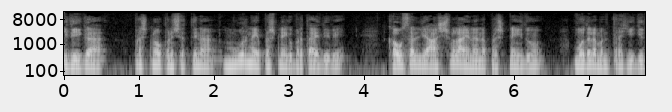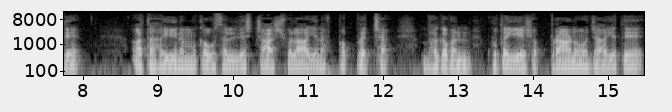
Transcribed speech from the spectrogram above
ಇದೀಗ ಪ್ರಶ್ನೋಪನಿಷತ್ತಿನ ಮೂರನೇ ಪ್ರಶ್ನೆಗೆ ಬರ್ತಾ ಇದ್ದೀವಿ. ಕೌಸಲ್ಯ ಆಶ್ವಲಾಯನನ ಪ್ರಶ್ನೆ ಇದು. ಮೊದಲ ಮಂತ್ರ ಹೀಗಿದೆ. ಅಥ ಹೈನಂ ಕೌಸಲ್ಯಶ್ಚಾಶ್ವಲಾಯನಃ ಪಪ್ರಚ್ಛ. ಭಗವನ್ ಕುತ ಏಷ ಪ್ರಾಣೋ ಜಾಯತೆ.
